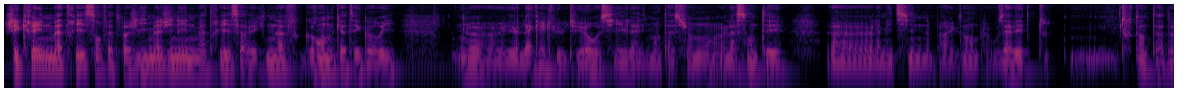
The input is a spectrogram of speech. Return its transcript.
J'ai créé une matrice, en fait. j'ai imaginé une matrice avec neuf grandes catégories euh, l'agriculture aussi, l'alimentation, euh, la santé, la médecine, par exemple. Vous avez tout, un tas de,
